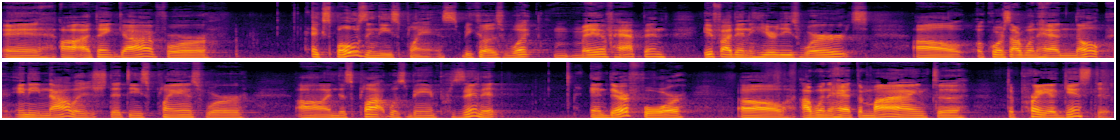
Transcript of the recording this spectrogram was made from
And uh, I thank God for exposing these plans because what may have happened if I didn't hear these words, uh, of course, I wouldn't have no any knowledge that these plans were uh, and this plot was being presented, and therefore, uh, I wouldn't have had the mind to to pray against it.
